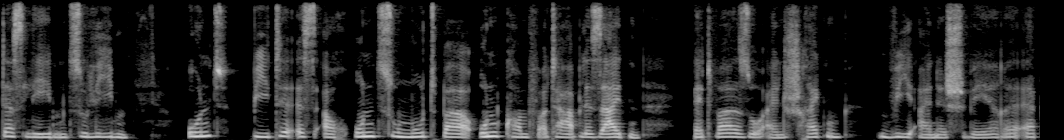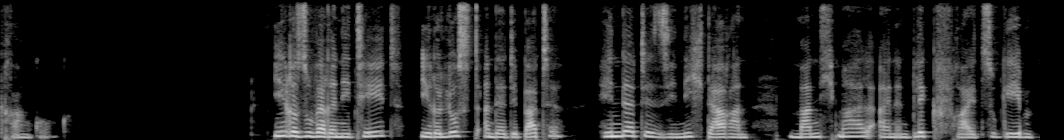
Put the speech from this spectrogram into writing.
das Leben zu lieben, und biete es auch unzumutbar unkomfortable Seiten, etwa so ein Schrecken wie eine schwere Erkrankung. Ihre Souveränität, ihre Lust an der Debatte, hinderte sie nicht daran, manchmal einen Blick freizugeben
